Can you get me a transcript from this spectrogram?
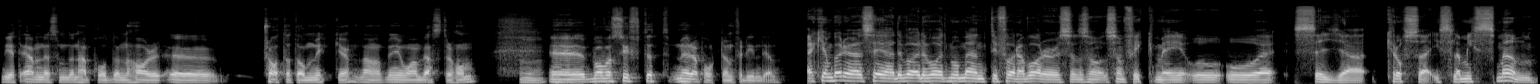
Det är ett ämne som den här podden har eh, pratat om mycket, bland annat med Johan Westerholm. Eh, vad var syftet med rapporten för din del? Jag kan börja säga, det var, det var ett moment i förra valrörelsen som, som fick mig att, att säga krossa islamismen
